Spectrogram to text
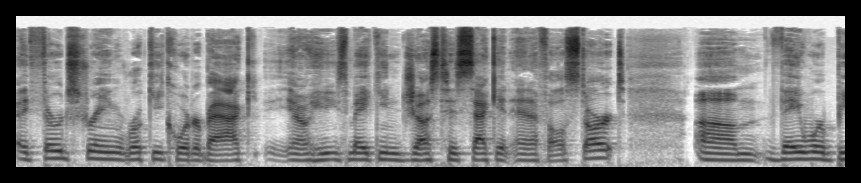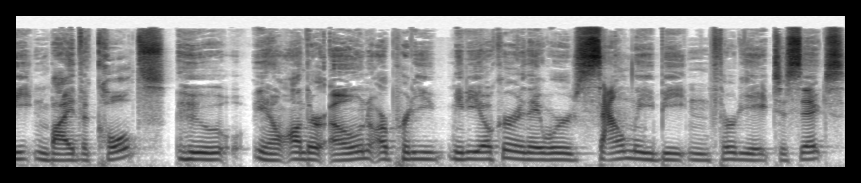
a third string rookie quarterback. You know, he's making just his second NFL start. Um, they were beaten by the Colts, who you know on their own are pretty mediocre, and they were soundly beaten thirty eight to six.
